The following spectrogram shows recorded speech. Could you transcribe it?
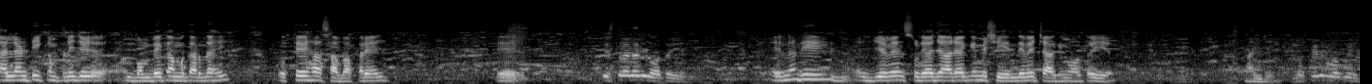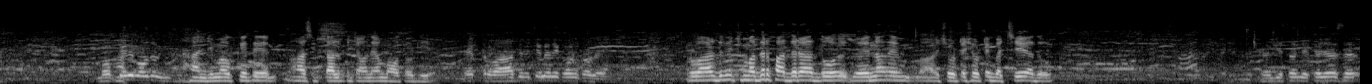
L N T ਕੰਪਨੀ 'ਚ ਬੰਬੇ ਕੰਮ ਕਰਦਾ ਸੀ। ਉੱਥੇ ਹਾਸਾ ਵਾਪਰਿਆ ਜੀ। ਤੇ ਕਿਸ ਤਰ੍ਹਾਂ ਇਹਨਾਂ ਦੀ ਮੌਤ ਹੋਈ ਹੈ? ਇਹਨਾਂ ਦੀ ਜਿਵੇਂ ਸੁਣਿਆ ਜਾ ਰਿਹਾ ਕਿ ਮਸ਼ੀਨ ਦੇ ਵਿੱਚ ਆ ਕੇ ਮੌਤ ਹੋਈ ਹੈ। ਹਾਂਜੀ। ਮੌਕੇ ਤੇ ਮੌਤ ਹੋਈ ਮੌਕੇ ਤੇ ਮੌਤ ਹੋ ਗਈ ਸੀ? ਹਾਂਜੀ ਮੌਕੇ ਤੇ ਹਸਪਤਾਲ ਪਹੁੰਚਾਉਂਦਿਆਂ ਮੌਤ ਹੋ ਗਈ ਹੈ। ਇਹ ਪਰਿਵਾਰ ਦੇ ਵਿੱਚ ਇਹਨਾਂ ਦੇ ਕੌਣ ਕੌਣ ਹੈ ਪਰਿਵਾਰ ਦੇ ਵਿੱਚ ਮਦਰ ਫਾਦਰ ਆ ਦੋ ਦੋ ਇਹਨਾਂ ਦੇ ਛੋਟੇ ਛੋਟੇ ਬੱਚੇ ਆ ਦੋ। ਜਿਸ ਤਰ੍ਹਾਂ ਦੇਖਿਆ ਜਾਵੇ ਸਰ-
